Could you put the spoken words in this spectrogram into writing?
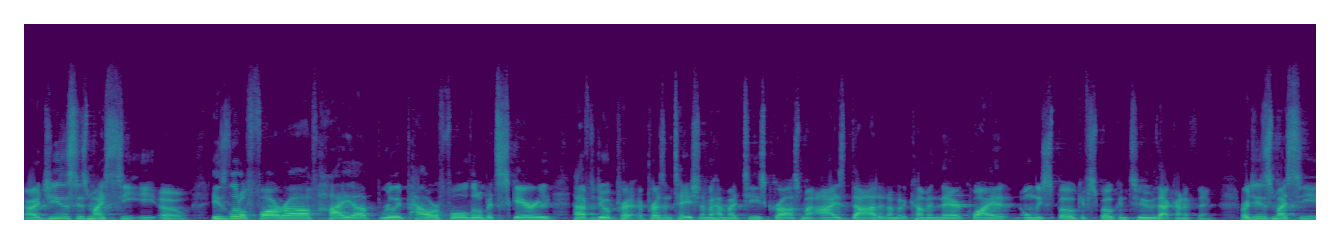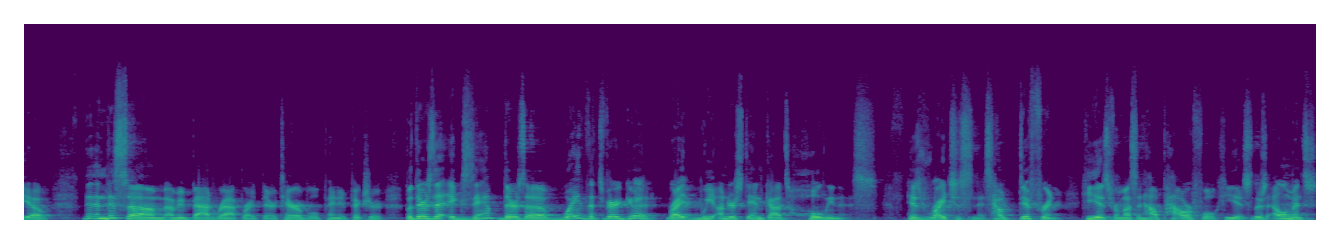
All right, Jesus is my CEO. He's a little far off, high up, really powerful, a little bit scary. I have to do a, pre- a presentation. I'm going to have my T's crossed, my I's dotted. I'm going to come in there quiet, only spoke if spoken to, that kind of thing. All right, Jesus is my CEO. And this, um, I mean, bad rap right there, terrible painted picture. But there's a example, there's a way that's very good, right? We understand God's holiness, his righteousness, how different he is from us, and how powerful he is. So there's elements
